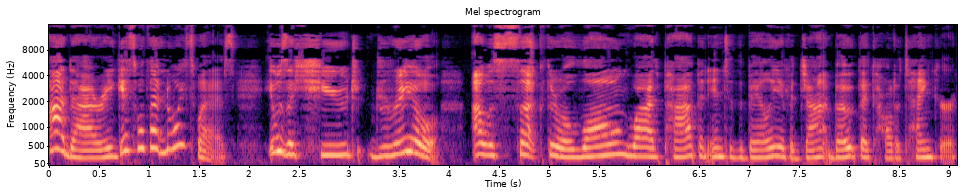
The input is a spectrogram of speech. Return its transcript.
Hi, diary. Guess what that noise was? It was a huge drill. I was sucked through a long, wide pipe and into the belly of a giant boat they called a tanker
